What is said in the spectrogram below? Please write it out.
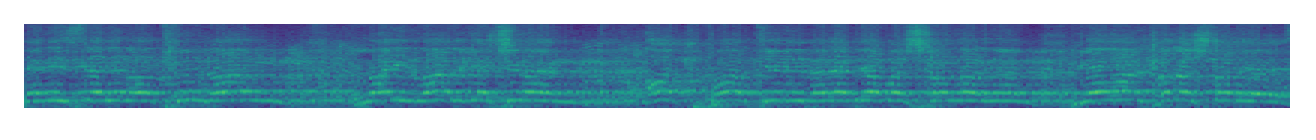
denizlerin altından raylar geçiren AK Partili belediye başkanlarının yol arkadaşlarıyız.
